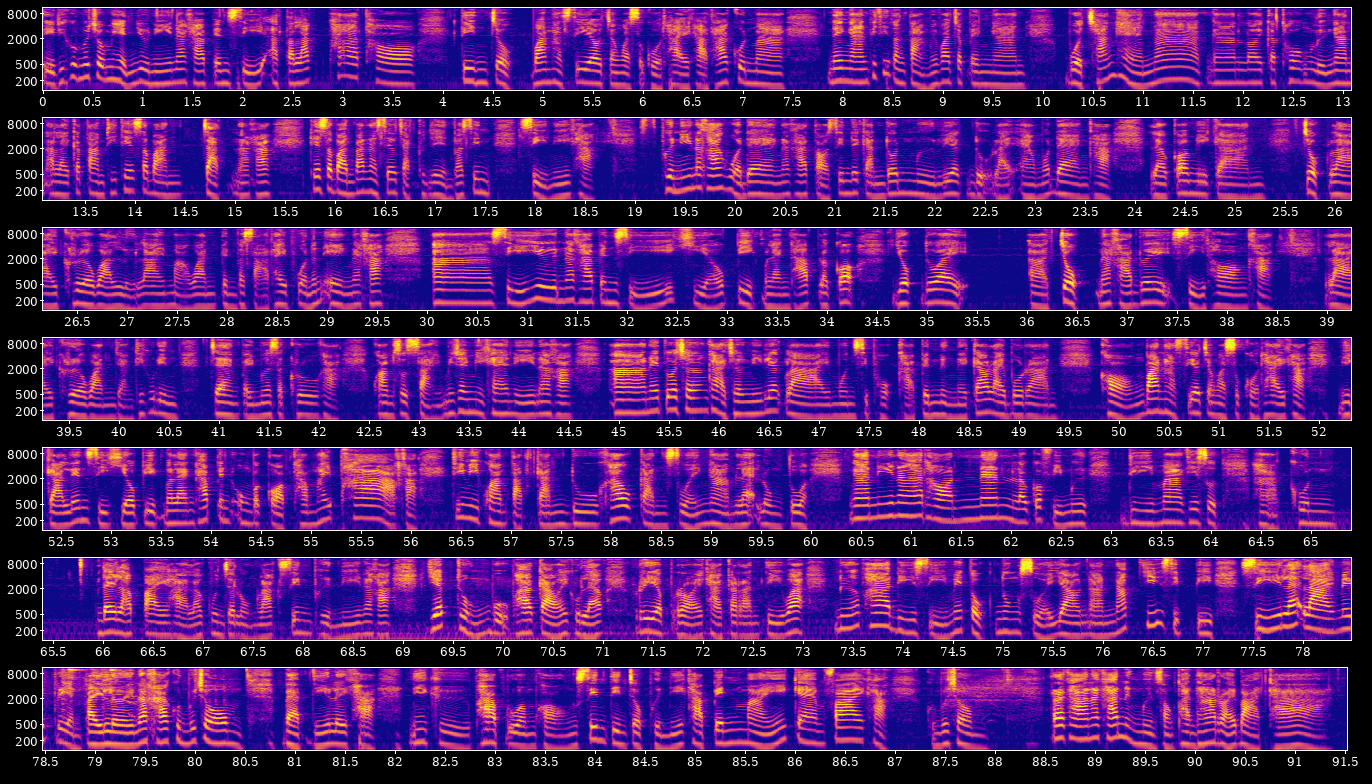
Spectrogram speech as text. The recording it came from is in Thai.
สีที่คุณผู้ชมเห็นอยู่นี้นะคะ เป็นสีอัตลักษณ์ผ้าทอ ตีนจก บ้านหัดเซียว จังหวัดสุโขทัยค่ะ ถ้าคุณมาในงานพิธีต่างๆ ไม่ว่าจะเป็นงานบวชช้างแห่นาค งานลอยกระทง หรืองานอะไรก็ตามที่เทศบาลจัดนะคะ เทศบาลบ้านหัดเซียวจัดคุณจะเห็นผ้าสิ้นสีนี้ค่ะ พื้นนี้นะคะหัวแดงนะคะ ต่อสิ้นด้วยการด้นมือเรียกดุลายแอลมดแดงค่ะ แล้วก็มีการจกลายเครือวันหรือลายหมาวันเป็นภาษาไทยพวนนั่นเองนะคะอ่าสียืนนะคะเป็นสีเขียวปีกแมลงทับ แล้วก็ยกด้วยอ่าจกนะคะด้วยสีทองค่ะ ลายเครือวันอย่างที่คุณดินแจ้งไปเมื่อสักครู่ค่ะ ความสดใสไม่ใช่มีแค่นี้นะคะในตัวเชิงค่ะเชิงนี้เรียกลายมน 16 ค่ะ เป็นหนึ่งใน 9 ลายโบราณ ของบ้านหาดเซียวจังหวัดสุโขทัยค่ะ มีการเล่นสีเขียวปีกแมลงทับเป็นองค์ประกอบทำให้ผ้าค่ะ ที่มีความตัดกันดูเข้ากันสวยงามและลงตัว งานนี้นะคะทอนแน่นแล้วก็ฝีมือดีมากที่สุดหากคุณ ได้รับไปค่ะ แล้วคุณจะหลงรักสิ้นผืนนี้นะคะ เย็บถุงบุผ้าเก่าให้คุณแล้ว เรียบร้อยค่ะ การันตีว่าเนื้อผ้าดีสีไม่ตกนุ่งสวยยาวนานนับ 20 ปี สีและลายไม่เปลี่ยนไปเลยนะคะ คุณผู้ชม แบบนี้เลยค่ะ นี่คือภาพรวมของสิ้นตีนจกผืนนี้ค่ะ เป็นไหมแกมฝ้ายค่ะ คุณผู้ชม ราคานะคะ 12,500 บาทค่ะ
